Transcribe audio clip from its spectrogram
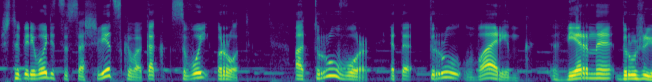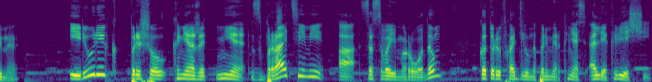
что переводится со шведского как «свой род». А трувор — это труваринг, верная дружина. И Рюрик пришел княжить не с братьями, а со своим родом, в который входил, например, князь Олег Вещий,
